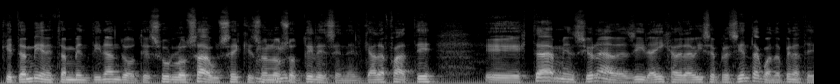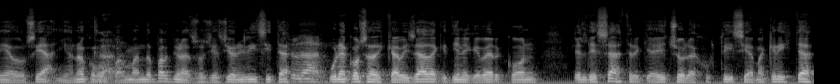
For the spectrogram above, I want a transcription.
que también están ventilando Tesur Los Sauces, que son los hoteles en el Calafate, está mencionada allí la hija de la vicepresidenta cuando apenas tenía 12 años, ¿no? Como Claro. formando parte de una asociación ilícita, Claro. una cosa descabellada que tiene que ver con el desastre que ha hecho la justicia macrista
